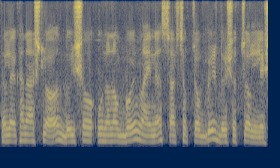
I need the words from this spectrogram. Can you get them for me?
তাহলে এখানে আসলো দুইশো উননব্বই মাইনাস চারশো চব্বিশ, দুইশো চল্লিশ।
